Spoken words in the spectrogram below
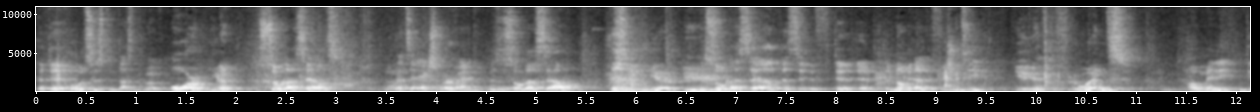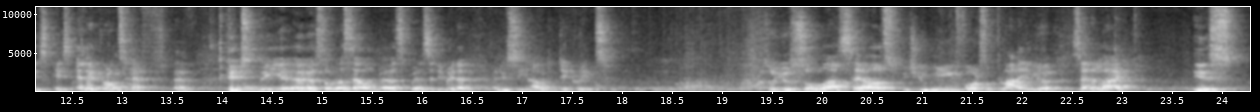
that the whole system doesn't work. Or here, solar cells, that's an experiment with a solar cell. You see here, the solar cell, the, the, the, the nominal efficiency. Here you have the fluence, how many, in this case, electrons have uh, hit the uh, solar cell per square centimeter, and you see how it degrades. So your solar cells, which you need for supplying your satellite, is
